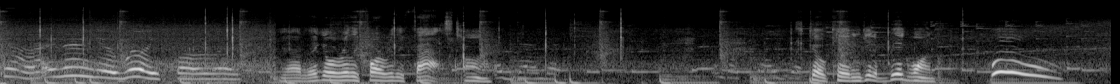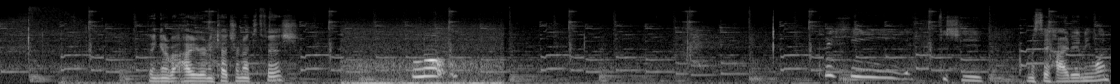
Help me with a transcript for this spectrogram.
Yeah, I didn't get really far away. Yeah, they go really far really fast, huh? And then. Let's go, Kaden, get a big one. Woo! Thinking about how you're gonna catch your next fish? No. Fishy. Fishy. Wanna say hi to anyone?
